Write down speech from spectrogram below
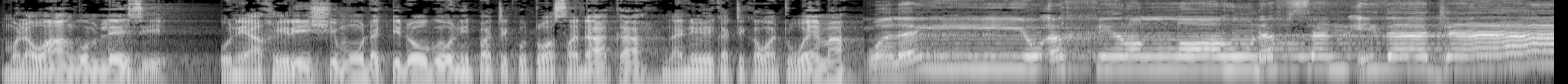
Mola wangu mlezi uniakhirishi muda kidogo nipate kutoa sadaka na niwe katika watu wema walan yuakhir Allah nafsan idha jaa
